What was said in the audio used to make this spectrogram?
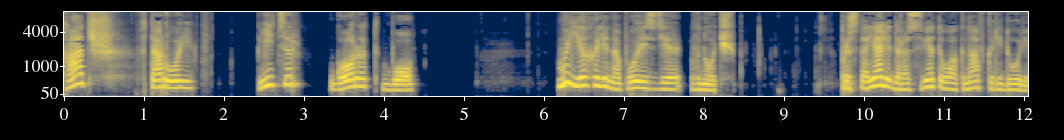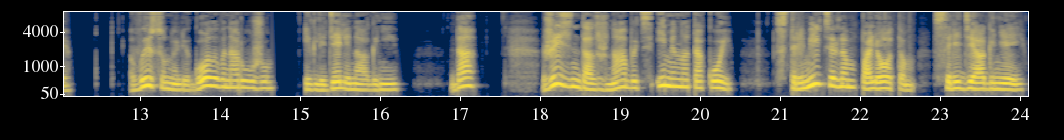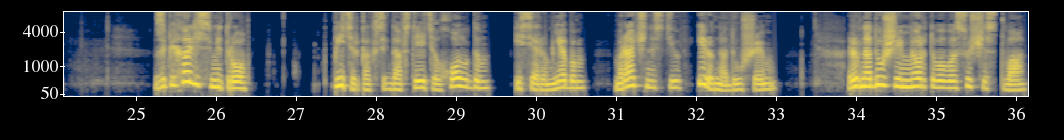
Хадж второй. Питер, город Бо. Мы ехали на поезде в ночь. Простояли до рассвета у окна в коридоре. Высунули головы наружу и глядели на огни. Да, жизнь должна быть именно такой, стремительным полетом среди огней. Запихались в метро. Питер, как всегда, встретил холодом и серым небом, мрачностью и равнодушием. Равнодушием мертвого существа,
